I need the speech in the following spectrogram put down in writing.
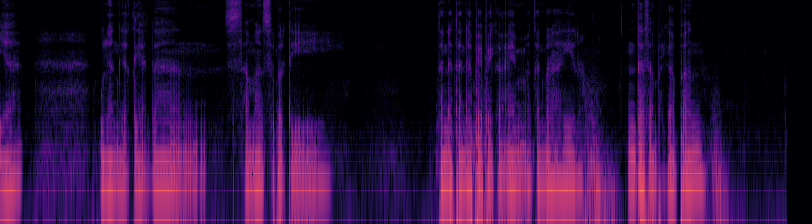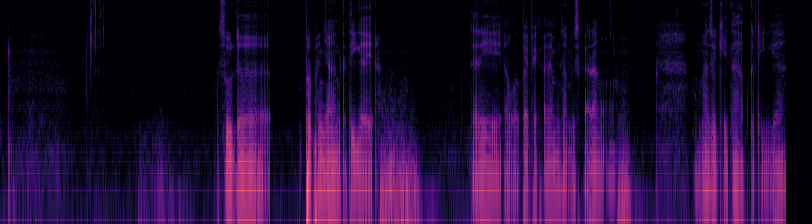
ya bulan gak kelihatan sama seperti tanda-tanda ppkm akan berakhir entah sampai kapan sudah perpanjangan ketiga ya. Dari awal ppkm sampai sekarang memasuki tahap ketiga.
